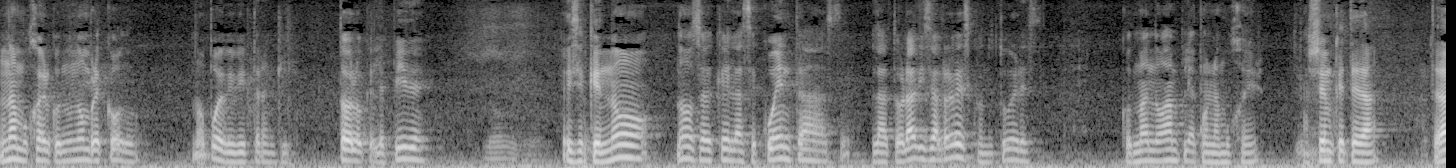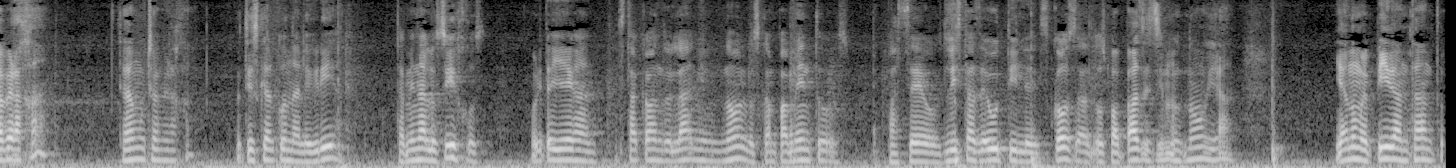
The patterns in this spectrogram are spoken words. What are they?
Una mujer con un hombre codo no puede vivir tranquila. Todo lo que le pide, dice que no, no, ¿sabes qué? Le hace cuentas. La Torah dice al revés, cuando tú eres con mano amplia con la mujer, Hashem, ¿qué te da? Te da verajá. Te da mucha verajá. Lo tienes que dar con alegría. También a los hijos. Ahorita llegan, está acabando el año, ¿no? Los campamentos, paseos, listas de útiles, cosas. Los papás decimos, no, ya, ya no me pidan tanto.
